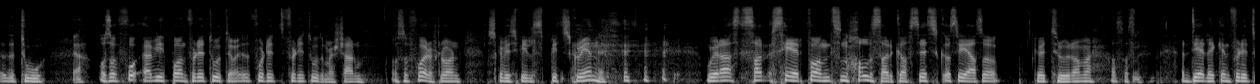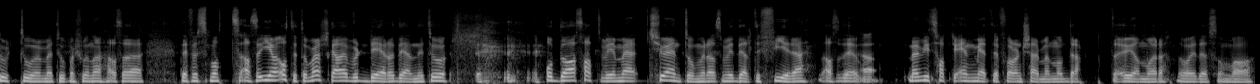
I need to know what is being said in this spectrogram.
Det er to. Ja. Og så får- er vi på en 42-timers 42 skjerm, og så foreslår han skal vi spille split screen. hvor jeg ser på han sånn halvsarkastisk og sier altså hva tror han meg? Altså, jeg deler ikke en 42 med to personer. Altså, det er for smått. Altså, Gi meg 80-tommer, skal jeg vurdere å dele den i to. Og da satt vi med 21-tommere som vi delte i fire. Altså, det, Ja. Men vi satt jo en meter foran skjermen og drepte øynene våre. Det var jo det som var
